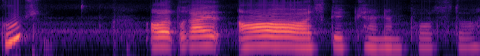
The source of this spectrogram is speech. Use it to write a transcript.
Gut. Oh, drei. Oh, es gibt keinen Imposter.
